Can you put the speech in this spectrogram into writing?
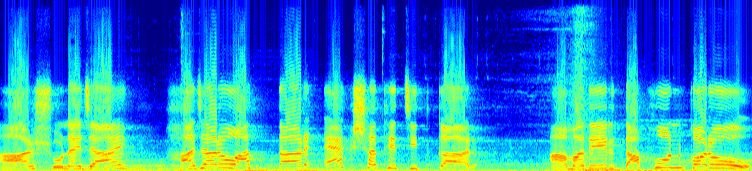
আর শোনা যায়, হাজারো আত্মার একসাথে চিৎকার আমাদের দাফন করো।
